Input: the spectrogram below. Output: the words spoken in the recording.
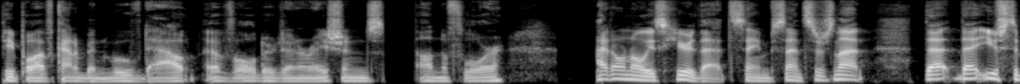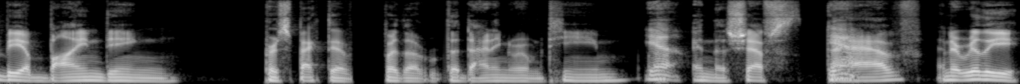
people have kind of been moved out of older generations on the floor. I don't always hear that same sense. There's not that that used to be a binding perspective for the the dining room team yeah. Uh, and the chefs to Yeah. have and it really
